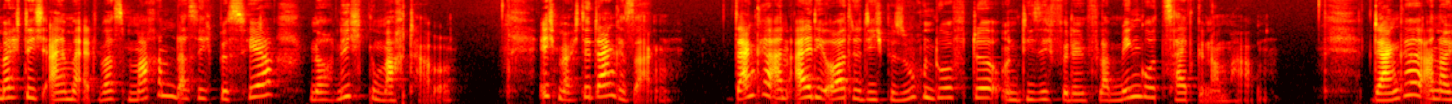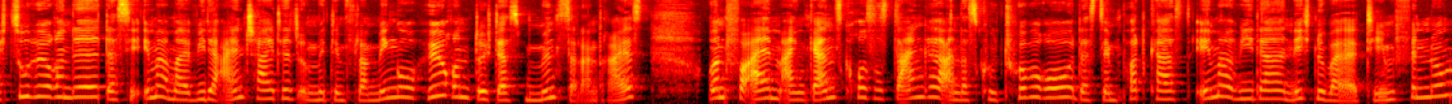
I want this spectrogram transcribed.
möchte ich einmal etwas machen, das ich bisher noch nicht gemacht habe. Ich möchte Danke sagen. Danke an all die Orte, die ich besuchen durfte und die sich für den Flamingo Zeit genommen haben. Danke an euch Zuhörende, dass ihr immer mal wieder einschaltet und mit dem Flamingo hörend durch das Münsterland reist. Und vor allem ein ganz großes Danke an das Kulturbüro, das den Podcast immer wieder nicht nur bei der Themenfindung,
